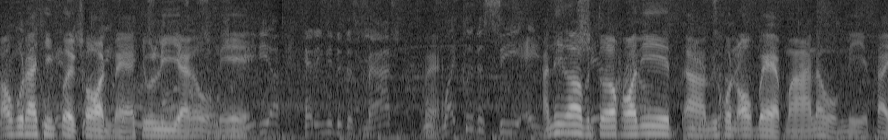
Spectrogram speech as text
เอาผู้ท้าชิงเปิดก่อนแหมจูเลียครับผมนี่แหมอันนี้ก็เป็นตัวละครที่มีคนออกแบบมานะผมนี่ใส่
